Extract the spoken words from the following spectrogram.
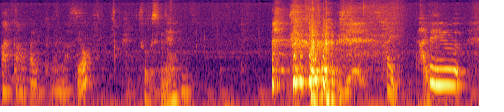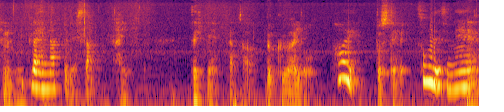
あった方がいいと思いますよ。そうですね。はい、はい。っていううんうんラインナップでした。はい。ぜひねなんかブックガイドはい、として。そうですね。ね。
